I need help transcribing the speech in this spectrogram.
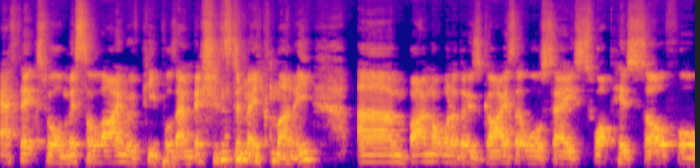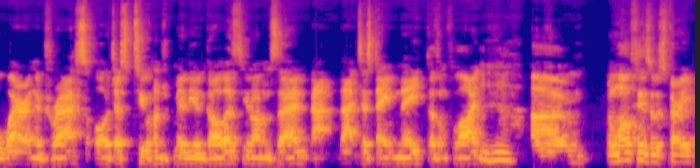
ethics will misalign with people's ambitions to make money. Um, but I'm not one of those guys that will say swap his soul for wearing a dress or just $200 million. You know what I'm saying? That, that just ain't me. Doesn't fly. Mm-hmm. Um, and one of the things that was very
